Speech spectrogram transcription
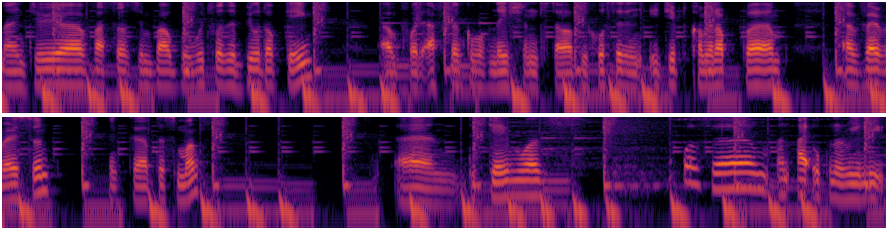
Nigeria versus Zimbabwe, which was a build-up game um, for the African Cup of Nations that will be hosted in Egypt coming up um, uh, very very soon. I think uh, this month. And the game was was um, an eye opener really,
